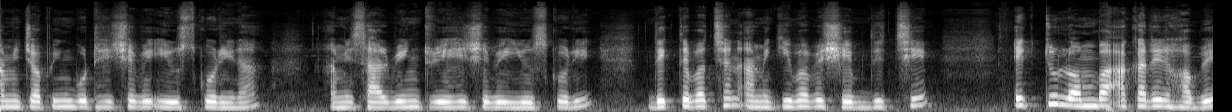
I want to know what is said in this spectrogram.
আমি চপিং বোর্ড হিসেবে ইউজ করি না। আমি সার্ভিং ট্রে হিসেবে ইউজ করি। দেখতে পাচ্ছেন আমি কীভাবে শেপ দিচ্ছি। একটু লম্বা আকারের হবে।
